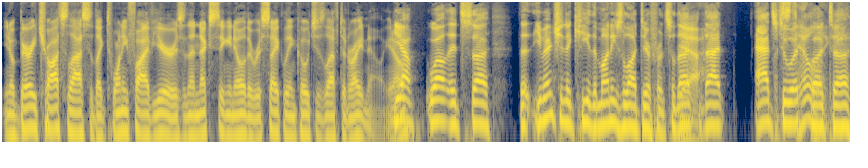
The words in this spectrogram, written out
you know, Barry Trotz lasted like 25 years, and then next thing you know, they're recycling coaches left and right now. You know? Yeah. Well, it's uh, the, you mentioned a key. The money's a lot different, so that yeah. that adds but to it. But like, uh,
